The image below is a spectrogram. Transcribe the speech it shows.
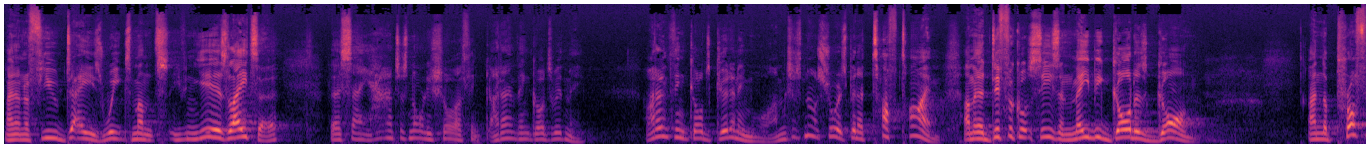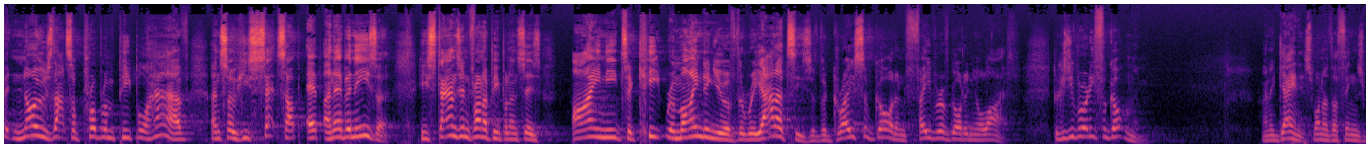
And in a few days, weeks, months, even years later, they're saying, ah, I'm just not really sure. I, think, I don't think God's with me. I don't think God's good anymore. I'm just not sure. It's been a tough time. I'm in a difficult season. Maybe God has gone. And the prophet knows that's a problem people have, and so he sets up an Ebenezer. He stands in front of people and says, I need to keep reminding you of the realities of the grace of God and favor of God in your life because you've already forgotten them. And again, it's one of the things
